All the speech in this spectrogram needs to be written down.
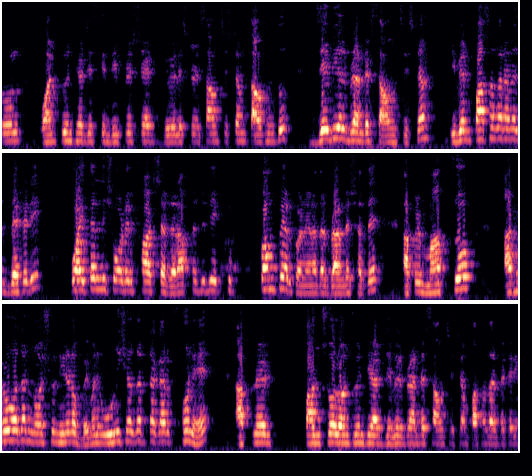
hole one twenty hertz screen refresh rate dual stereo sound system তাও কিন্তু জেবিএল ব্র্যান্ডের সাউন্ড সিস্টেম ইভেন পাঁচ হাজার এমএস ব্যাটারি পঁয়তাল্লিশ ওয়ার্ডের ফাস্ট চার্জার আপনি যদি একটু কম্পেয়ার করেন এনাদের ব্র্যান্ডের সাথে আপনার মাত্র আঠারো হাজার নয়শো নিরানব্বই মানে উনিশ হাজার টাকার ফোনে আপনার পাঞ্চুয়াল ওয়ান টোয়েন্টি আর জেবেল ব্র্যান্ডের সাউন্ড সিস্টেম পাঁচ হাজার, ব্যাটারি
